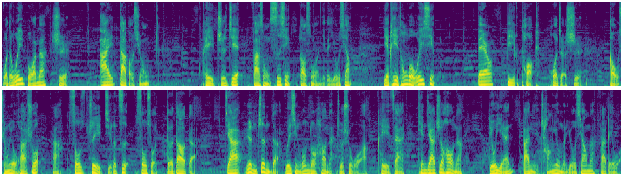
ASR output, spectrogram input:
我的微博呢是 i 大狗熊，可以直接发送私信告诉我你的邮箱，也可以通过微信 bear big talk 或者是狗熊有话说啊，搜这几个字搜索得到的加认证的微信公众号呢就是我，可以在添加之后呢留言把你常用的邮箱呢发给我。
